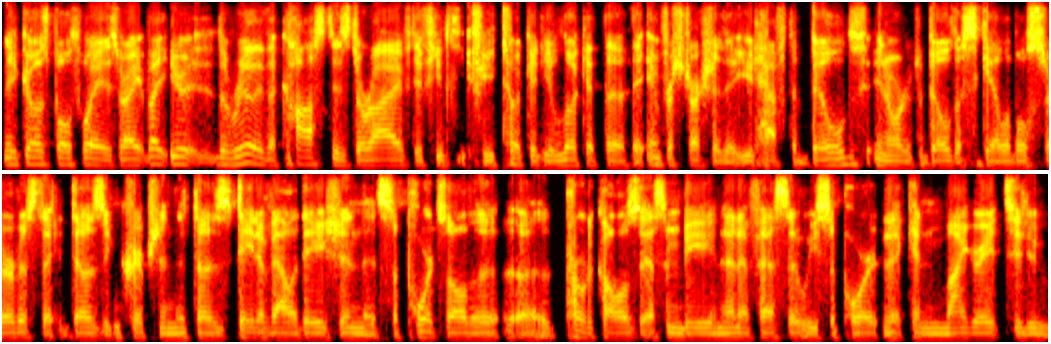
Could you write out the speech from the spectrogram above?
it goes both ways, right? But the really the cost is derived if you if you took it, you look at the the infrastructure that you'd have to build in order to build a scalable service that does encryption, that does data validation, that supports all the uh, protocols, SMB and NFS that we support, that can migrate to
